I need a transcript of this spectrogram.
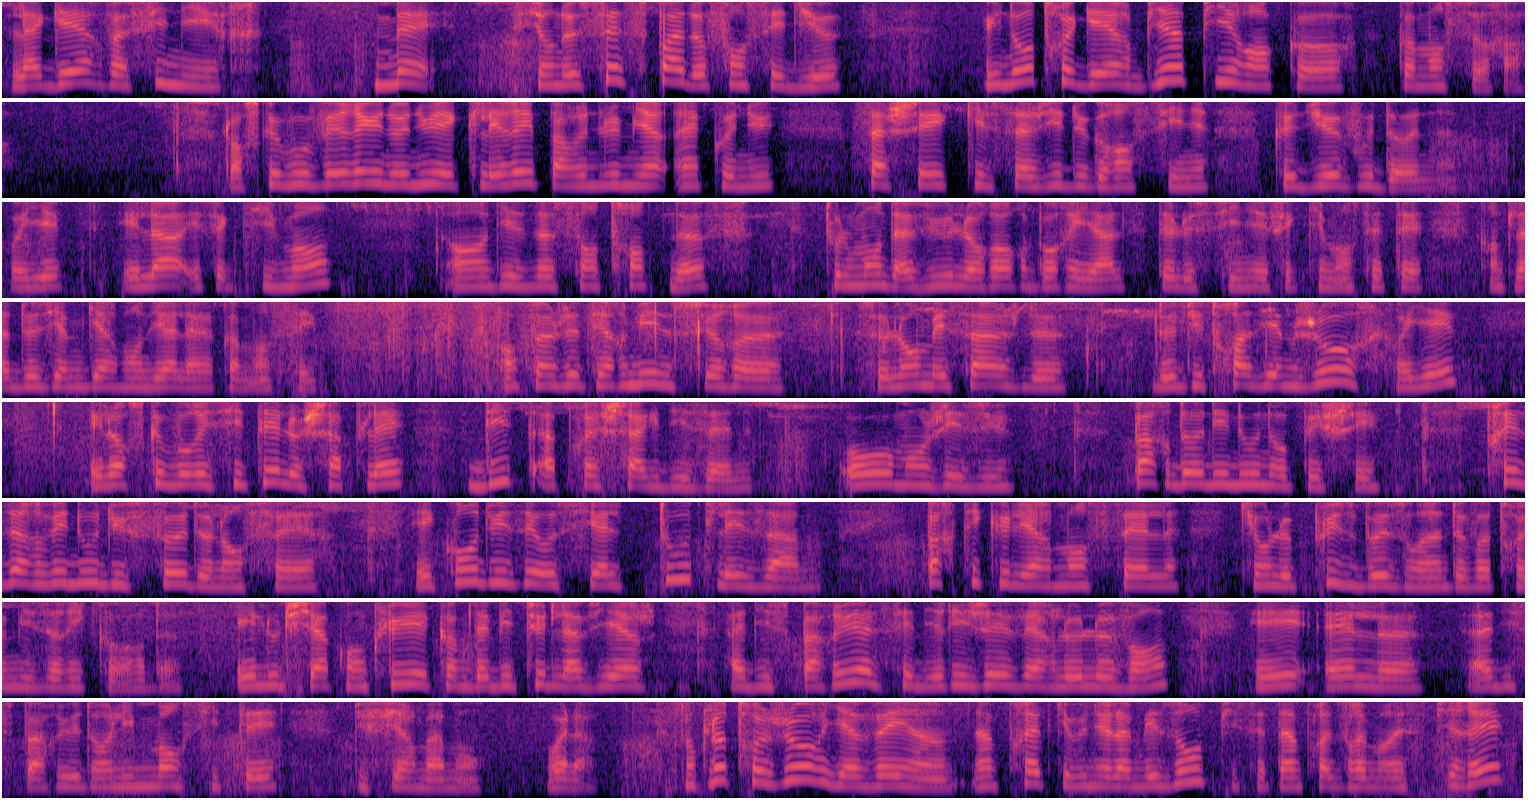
La guerre va finir, mais si on ne cesse pas d'offenser Dieu, une autre guerre bien pire encore commencera. Lorsque vous verrez une nuit éclairée par une lumière inconnue, sachez qu'il s'agit du grand signe que Dieu vous donne. Voyez Et là, effectivement, en 1939, tout le monde a vu l'aurore boréale. C'était le signe, effectivement. C'était quand la Deuxième Guerre mondiale a commencé. Enfin, je termine sur euh, ce long message du troisième jour, voyez. Et lorsque vous récitez le chapelet, dites après chaque dizaine Ô mon Jésus, pardonnez-nous nos péchés, préservez-nous du feu de l'enfer et conduisez au ciel toutes les âmes, particulièrement celles qui ont le plus besoin de votre miséricorde. Et Lucia conclut, et comme d'habitude la Vierge a disparu, elle s'est dirigée vers le Levant et elle a disparu dans l'immensité du firmament. Voilà. Donc l'autre jour, il y avait un, prêtre qui est venu à la maison, puis c'est un prêtre vraiment inspiré,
